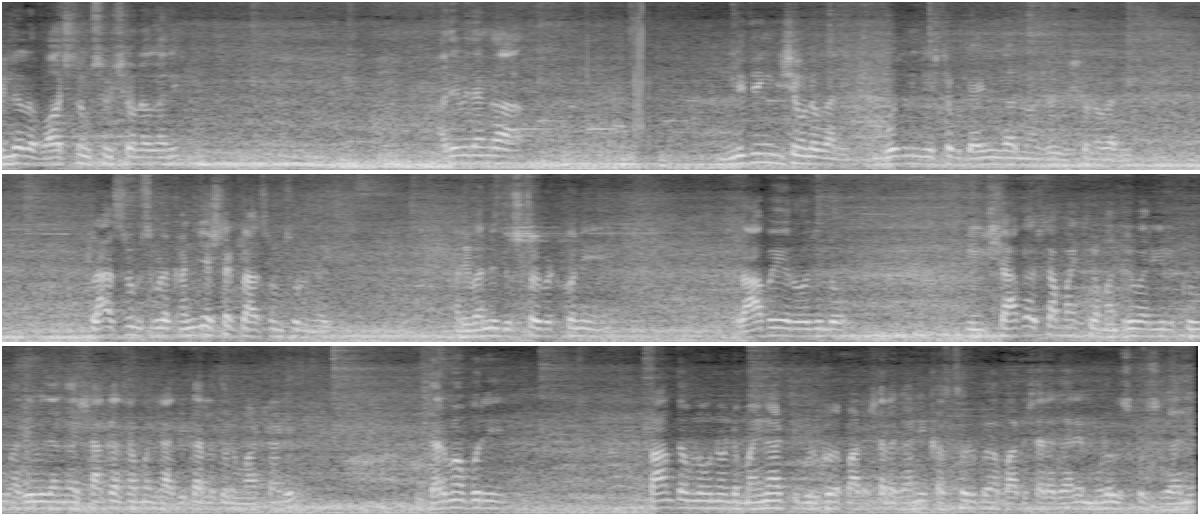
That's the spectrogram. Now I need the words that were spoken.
పిల్లల వాష్రూమ్స్ విషయంలో కానీ అదేవిధంగా లివింగ్ విషయంలో కానీ భోజనం చేసేటప్పుడు డైనింగ్ హాల్ విషయంలో కానీ క్లాస్ రూమ్స్ కూడా కంజెస్టెడ్ క్లాస్ రూమ్స్ కూడా ఉన్నాయి. మరి ఇవన్నీ దృష్టిలో పెట్టుకొని రాబోయే రోజుల్లో ఈ శాఖకు సంబంధించిన మంత్రివర్యులకు అదేవిధంగా శాఖకు సంబంధించిన అధికారులతో మాట్లాడి ధర్మపురి ప్రాంతంలో ఉన్నటువంటి మైనార్టీ గురుకుల పాఠశాల కానీ కస్తూరిబా పాఠశాల కానీ మోడల్ స్కూల్స్ కానీ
